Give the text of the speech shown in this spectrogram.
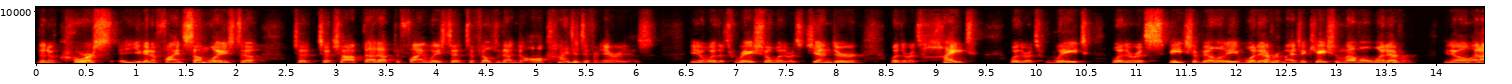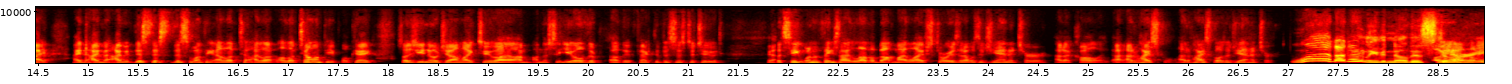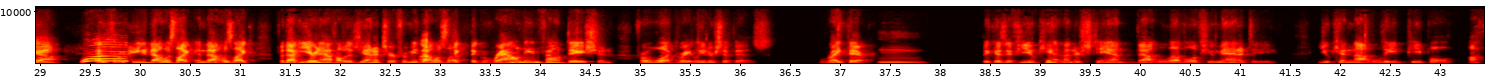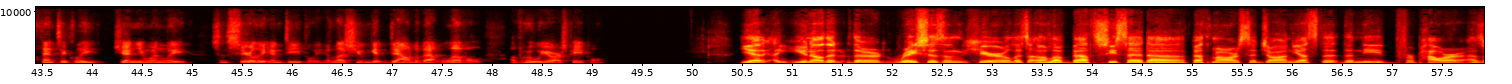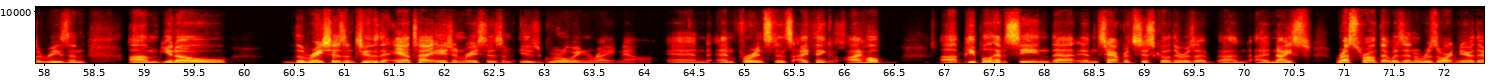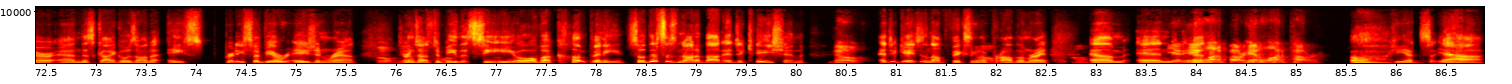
then of course you're going to find some ways to to, to chop that up, to find ways to, to filter that into all kinds of different areas. You know, whether it's racial, whether it's gender, whether it's height, whether it's weight, whether it's speech ability, whatever, my education level, whatever. You know, and I, I, I, I this, this, this is one thing I love. To, I love, I love telling people. Okay, so as you know, John, like to uh, I'm, I'm the CEO of the, of the Effectiveness Institute, yeah. But see, one of the things I love about my life story is that I was a janitor out of college, out of high school. Out of high school, I was a janitor. What? I don't even know this story. Oh, yeah. Oh, yeah. What? And for me, that was like, and that was like, for that year and a half, I was a janitor. For me, that was like the grounding foundation for what great leadership is, right there. Mm. Because if you can't understand that level of humanity, you cannot lead people authentically, genuinely, sincerely, and deeply unless you can get down to that level of who we are as people. Yeah, uh, you know the the racism here. Let's. I love Beth. She said, uh, Beth Maurer said, John, yes, the the need for power as a reason. Um, you know, the racism too. The anti-Asian racism is growing right now, and and for instance, I think I hope uh, people have seen that in San Francisco there was a, a, a nice restaurant that was in a resort near there, and this guy goes on a, a pretty severe Asian rant. Oh, yeah, Turns out to be the CEO of a company. So this is not about education. No, education is not fixing no. the problem, right? Um, and he had, he had and, a lot of power. He had a lot of power. Oh, he had, yeah.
